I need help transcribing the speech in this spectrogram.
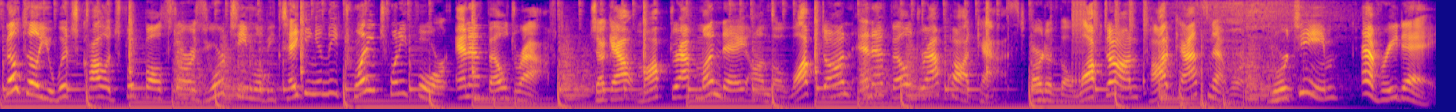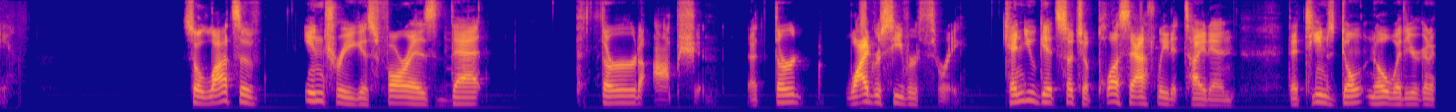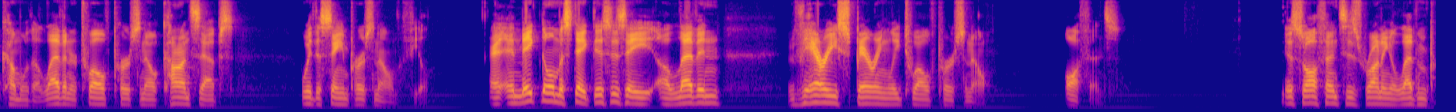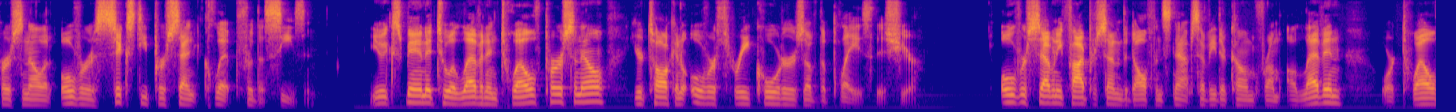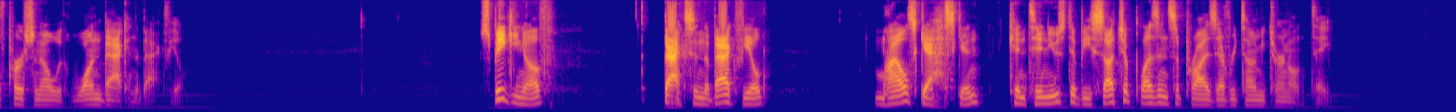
They'll tell you which college football stars your team will be taking in the 2024 NFL Draft. Check out Mock Draft Monday on the Locked On NFL Draft Podcast, part of the Locked On Podcast Network. Your team every day. So lots of intrigue as far as that third option, that third wide receiver three. Can you get such a plus athlete at tight end that teams don't know whether you're going to come with 11 or 12 personnel concepts with the same personnel on the field. And, and make no mistake, this is a 11, very sparingly 12 personnel offense. This offense is running 11 personnel at over a 60% clip for the season. You expand it to 11 and 12 personnel, you're talking over three quarters of the plays this year. Over 75% of the Dolphin snaps have either come from 11 or 12 personnel with one back in the backfield. Speaking of backs in the backfield, Myles Gaskin continues to be such a pleasant surprise every time you turn on the tape.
